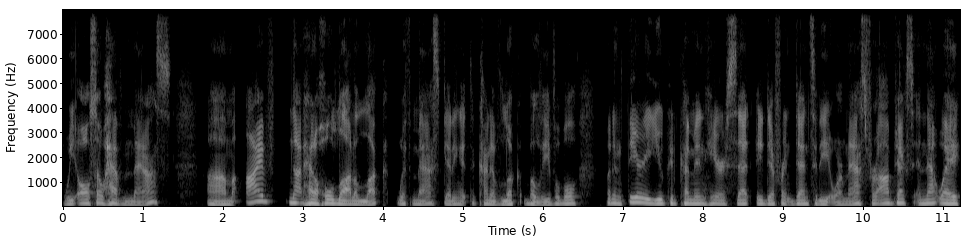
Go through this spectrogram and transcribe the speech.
We also have mass. Um, I've not had a whole lot of luck with mass getting it to kind of look believable, but in theory, you could come in here, set a different density or mass for objects, and that way,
